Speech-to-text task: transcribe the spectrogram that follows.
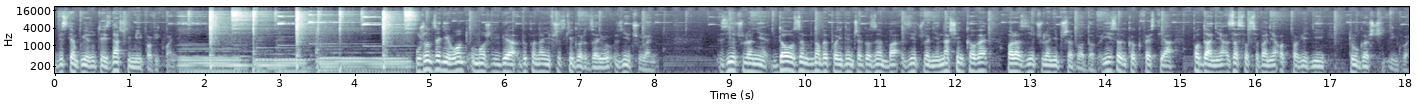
występuje tutaj znacznie mniej powikłań. Urządzenie łąd umożliwia wykonanie wszystkiego rodzaju znieczuleń. Znieczulenie dozębnowe pojedynczego zęba, znieczulenie nasienkowe oraz znieczulenie przewodowe. Jest to tylko kwestia podania, zastosowania odpowiedniej długości igły.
